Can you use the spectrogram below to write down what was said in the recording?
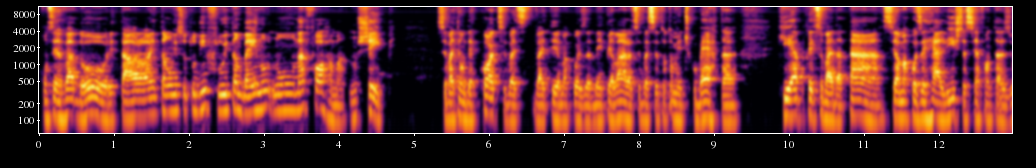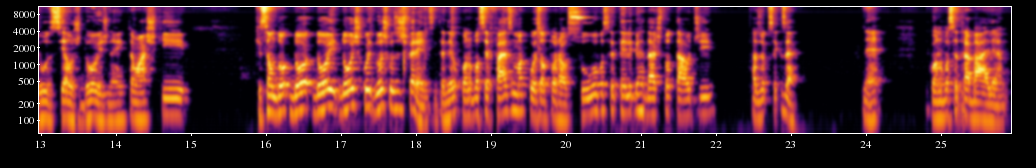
conservador e tal. Então isso tudo influi também no, no, na forma, no shape. Você vai ter um decote, você vai, vai ter uma coisa bem pelada, você vai ser totalmente coberta. Que época isso vai datar? Se é uma coisa realista, se é fantasioso, se é os dois, né? Então acho que que são do, do, do, dois, duas coisas diferentes, entendeu? Quando você faz uma coisa autoral sua, você tem a liberdade total de fazer o que você quiser, né? E quando você trabalha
